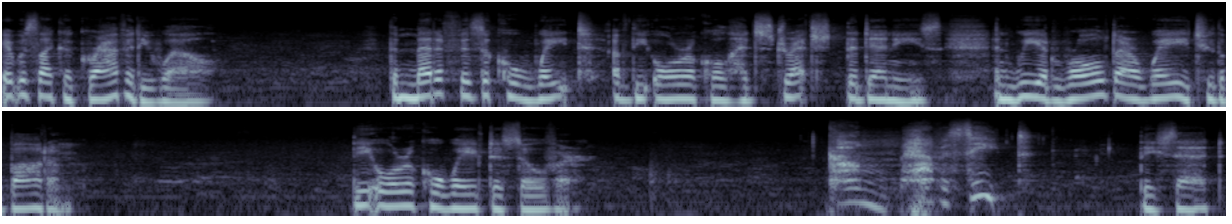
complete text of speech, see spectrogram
It was like a gravity well. The metaphysical weight of the oracle had stretched the Denny's, and we had rolled our way to the bottom. The oracle waved us over. Come, have a seat, they said.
